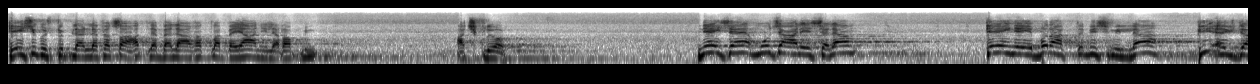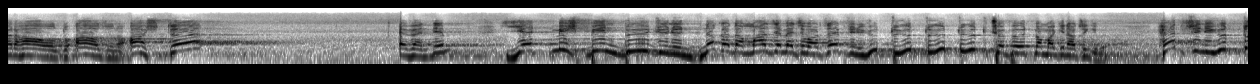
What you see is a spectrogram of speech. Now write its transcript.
Değişik üsluplerle, fesahatle, belagatla, beyan ile Rabbim açıklıyor. Neyse Musa Aleyhisselam değneği bıraktı Bismillah bir ejderha oldu ağzını açtı efendim 70 bin büyücünün ne kadar malzemesi varsa hepsini yuttu yuttu yuttu yuttu çöpe ötme makinesi gibi. Hepsini yuttu.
